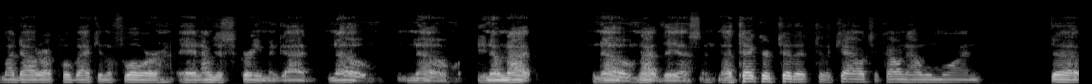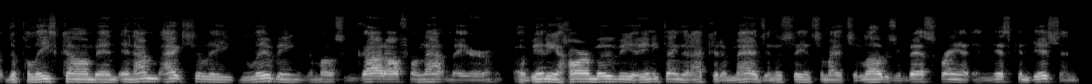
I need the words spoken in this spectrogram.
my daughter, I pull back in the floor, and I'm just screaming, God, no, no, you know, not no, not this. And I take her to the to the couch. I call nine one one. the the police come and and I'm actually living the most god awful nightmare of any horror movie or anything that I could imagine. Of seeing somebody that you love as your best friend in this condition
